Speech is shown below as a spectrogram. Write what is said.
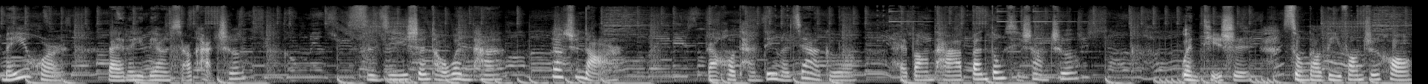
没一会儿，来了一辆小卡车，司机伸头问他要去哪儿，然后谈定了价格，还帮他搬东西上车。问题是，送到地方之后，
